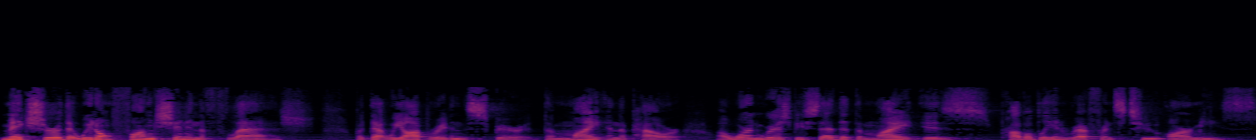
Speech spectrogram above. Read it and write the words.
make sure that we don't function in the flesh, but that we operate in the spirit, the might and the power uh, Warren Wiersbe said that the might is probably in reference to armies.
